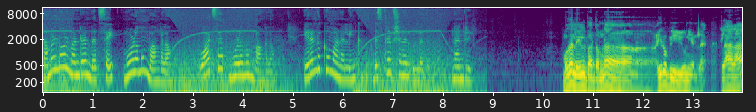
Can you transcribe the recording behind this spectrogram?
தமிழ்நூல் மன்றம் வெப்சைட் மூலமும் வாங்கலாம். வாட்ஸ்அப் மூலமும் வாங்கலாம். இரண்டுக்குமான லிங்க் டிஸ்கிரிப்ஷனில் உள்ளது. நன்றி. முதலில் பார்த்தோம்னா ஐரோப்பிய யூனியனில் கிளாரா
